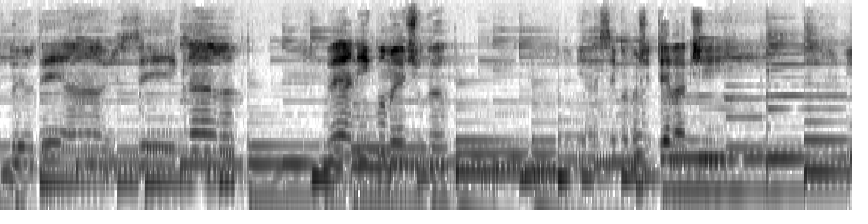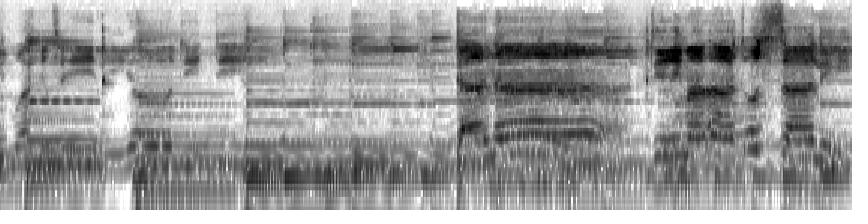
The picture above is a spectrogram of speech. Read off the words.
לא יודע איך זה קרה, ואני כמו משוגע, שתבקשי, אם רק תרצי להיות איתי. דנה, תראי מה את עושה לי,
